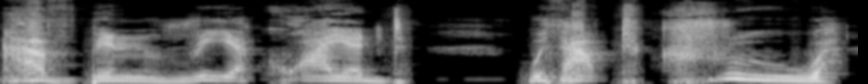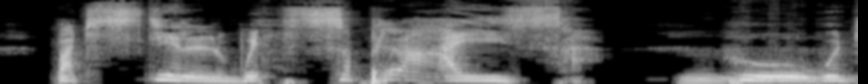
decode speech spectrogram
have been reacquired without crew, but still with supplies. Hmm. Who would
